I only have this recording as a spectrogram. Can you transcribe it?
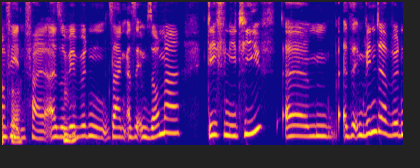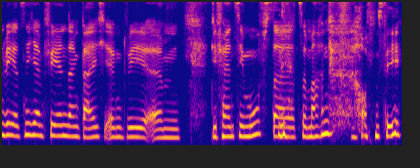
Auf jeden Fall. Also mhm. wir würden sagen, also im Sommer definitiv. Ähm, also im Winter würden wir jetzt nicht empfehlen, dann gleich irgendwie ähm, die fancy Moves da zu machen auf dem See,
